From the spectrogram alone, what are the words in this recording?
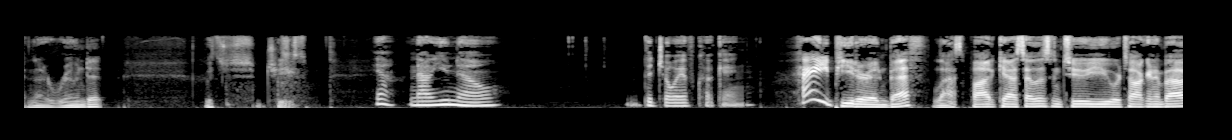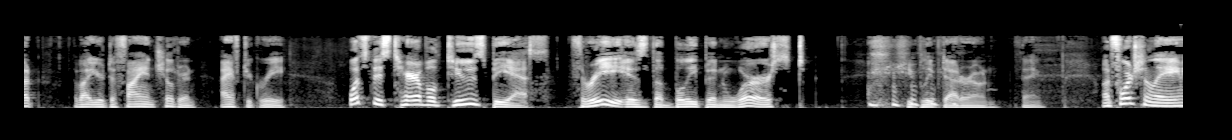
And then I ruined it with cheese. Yeah, now you know the joy of cooking. Hey, Peter and Beth. Last podcast I listened to, you were talking about about your defiant children. I have to agree. What's this terrible twos BS? Three is the bleeping worst. She bleeped out her own thing. Unfortunately,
